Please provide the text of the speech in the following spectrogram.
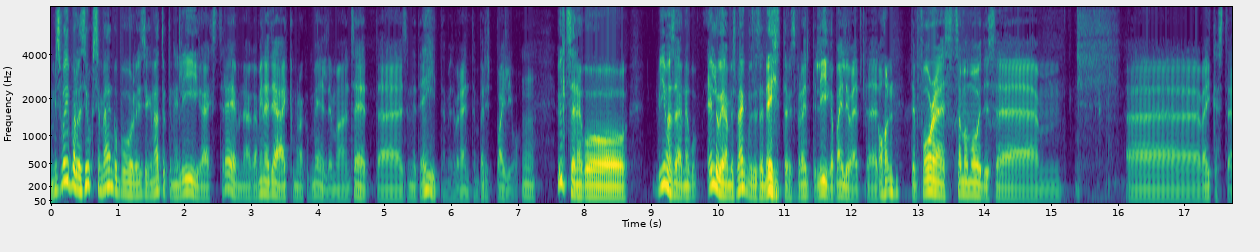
mis võib-olla niisuguse mängu puhul isegi natukene liiga ekstreemne, aga mine tea, äkki mulle hakkab meeldima, on see, et äh, see on neid ehitamise variante on päris palju mm.. üldse nagu viimasel ajal nagu ellujäämismängudes on ehitamisvariante liiga palju, et, et The Forest, samamoodi see äh, väikeste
